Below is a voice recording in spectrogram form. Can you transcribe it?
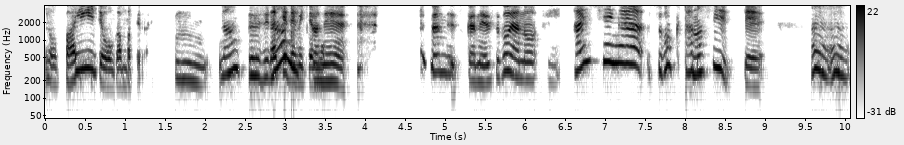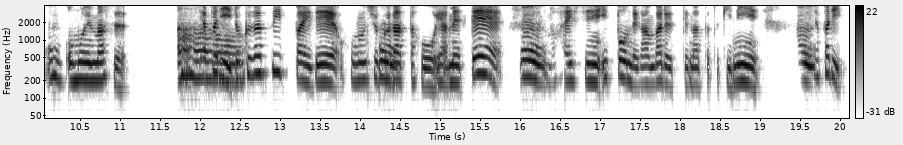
の倍以上頑張ってない？うん。なん数字だけで見ても。なんですかね。なんですかね。すごいあの、配信がすごく楽しいって思います。やっぱり6月いっぱいで本職だった方を辞めて、うん、その配信一本で頑張るってなった時に、うん、やっぱり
